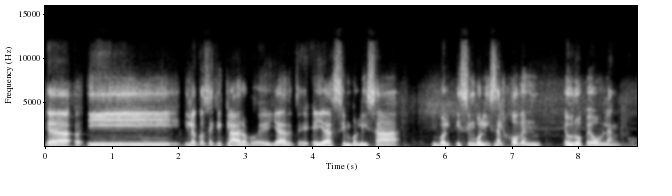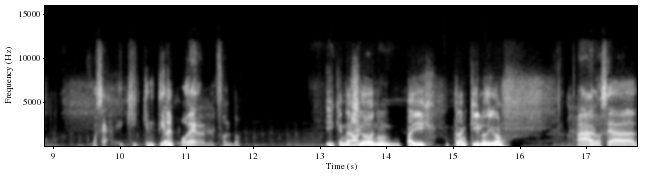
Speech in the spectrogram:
Eh, y, y la cosa es que, claro, pues ella, ella simboliza simbol- y simboliza al joven europeo blanco. O sea, qui- quien tiene el poder en el fondo. Y que No, nació no. en un país tranquilo, digamos. Claro, o sea,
